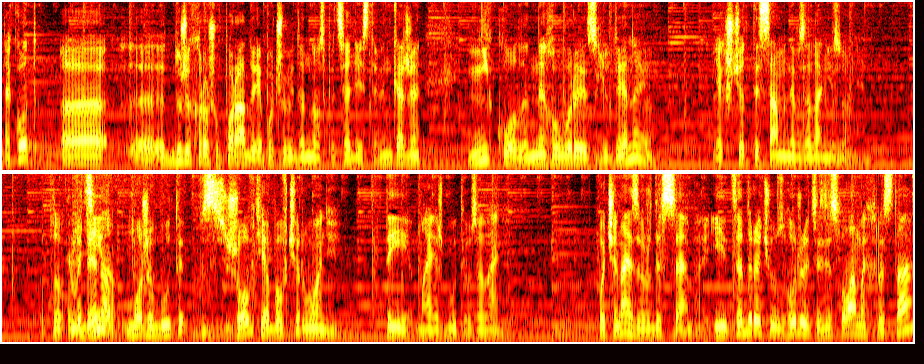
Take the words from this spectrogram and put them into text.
Так от, е, е, дуже хорошу пораду я почув від одного спеціаліста. Він каже: ніколи не говори з людиною, якщо ти сам не в зеленій зоні. Тобто Емоційно. людина може бути в жовтій або в червоній. Ти маєш бути в зеленій. Починай завжди з себе. І це, до речі, узгоджується зі словами Христа.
